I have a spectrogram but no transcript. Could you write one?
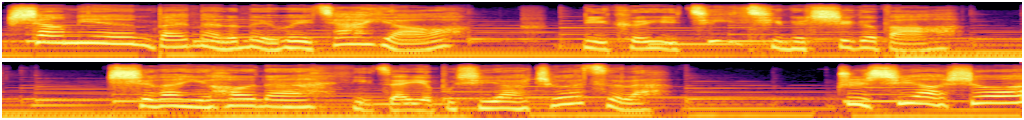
上面摆满了美味佳肴。”你可以尽情的吃个饱，吃完以后呢，你再也不需要桌子了，只需要说：“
